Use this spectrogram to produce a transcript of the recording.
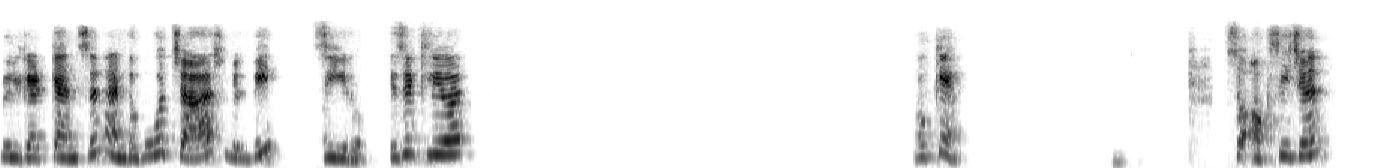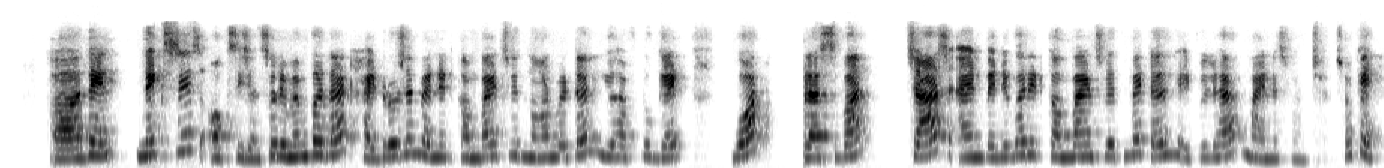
will get cancelled and the whole charge will be 0. Is it clear? Okay. So oxygen, Uh, then next is oxygen. So remember that hydrogen, when it combines with non-metal, you have to get what? Plus one charge. And whenever it combines with metal, it will have minus one charge. Okay.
